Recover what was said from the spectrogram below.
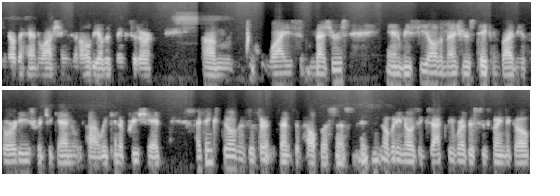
you know, the hand washings and all the other things that are um, wise measures, and we see all the measures taken by the authorities, which again uh, we can appreciate. I think still there's a certain sense of helplessness. Nobody knows exactly where this is going to go.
